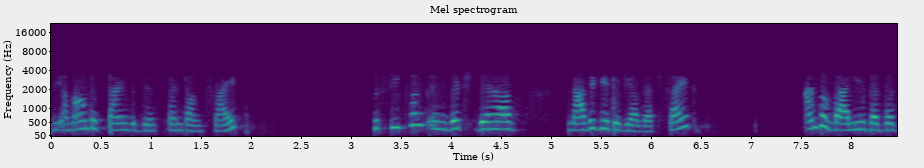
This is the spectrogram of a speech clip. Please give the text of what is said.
the amount of time that they've spent on site, the sequence in which they have navigated your website, and the value that that,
